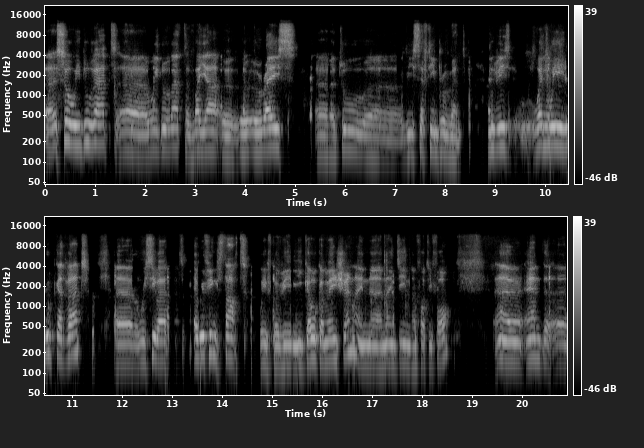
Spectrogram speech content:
Uh, so we do that we do that via a, a race to the safety improvement. And we, when we look at that, uh, we see that everything starts with the ICAO Convention in uh, 1944. Uh, and uh,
